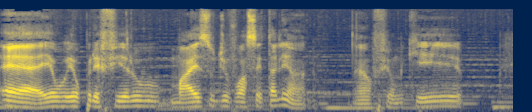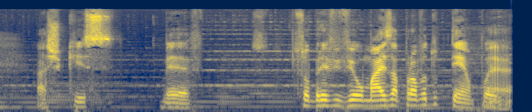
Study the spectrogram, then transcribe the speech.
É, eu, eu prefiro mais o Divórcio Italiano. É um filme que acho que é, sobreviveu mais à prova do tempo. É,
